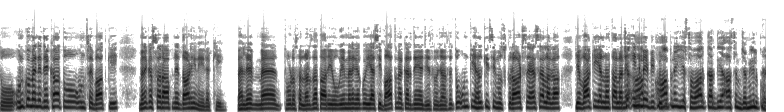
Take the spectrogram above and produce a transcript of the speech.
تو ان کو میں نے دیکھا تو ان سے بات کی میں نے کہا سر آپ نے داڑھی نہیں رکھی۔ پہلے میں تھوڑا سا لرزہ تاری ہو گئی میں نے کہا کوئی ایسی بات نہ کر دیں جس وجہ سے۔ تو ان کی ہلکی سی مسکراہٹ سے ایسا لگا کہ واقعی اللہ تعالیٰ نے اچھا، ان میں بھی آپ نے یہ سوال کر دیا آسم جمیل کو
